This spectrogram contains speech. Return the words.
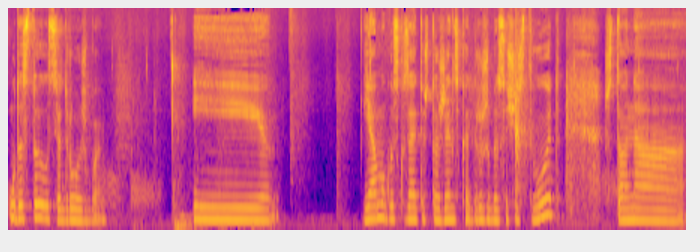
удостоился дружбы. И я могу сказать то, что женская дружба существует, что она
